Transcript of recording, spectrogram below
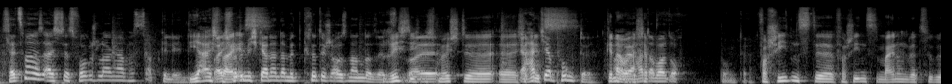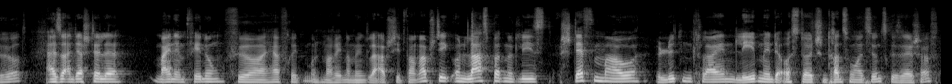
Das letzte Mal, als ich das vorgeschlagen habe, hast du es abgelehnt. Ja, ich Weil weiß. Ich würde mich gerne damit kritisch auseinandersetzen. Richtig, ich möchte. Äh, ich er hat ja Punkte. Genau. Aber er hat aber halt auch Punkte. Verschiedenste, verschiedenste Meinungen dazu gehört. Also an der Stelle meine Empfehlung für Herfried und Marina Münkler Abschied vom Abstieg. Und last but not least, Steffen Mau, Lüttenklein, Leben in der Ostdeutschen Transformationsgesellschaft.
